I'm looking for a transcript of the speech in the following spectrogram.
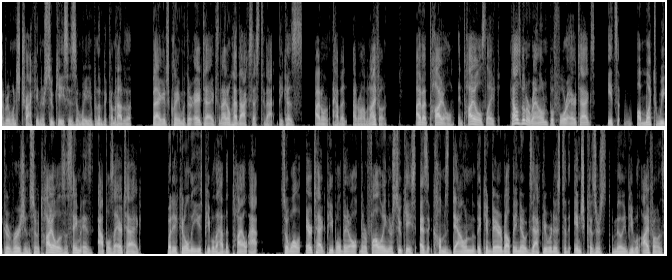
everyone's tracking their suitcases and waiting for them to come out of the baggage claim with their AirTags, and I don't have access to that because I don't have an I don't have an iPhone. I have a Tile, and Tile's like Tile's been around before AirTags, it's a much weaker version. So Tile is the same as Apple's AirTag, but it can only use people that have the Tile app. So while AirTag people they're all they're following their suitcase as it comes down the conveyor belt, they know exactly where it is to the inch because there's a million people with iPhones.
